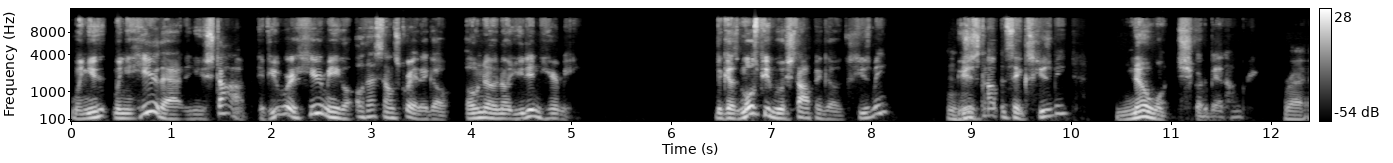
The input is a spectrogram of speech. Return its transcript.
When you when you hear that and you stop, if you were to hear me, you go, "Oh, that sounds great." I go, "Oh no, no, you didn't hear me." Because most people would stop and go, "Excuse me." Mm-hmm. You should stop and say, "Excuse me." no one should go to bed hungry. Right.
